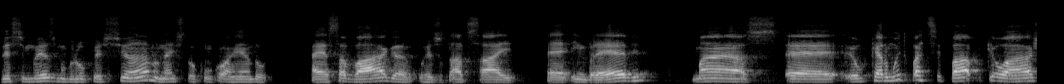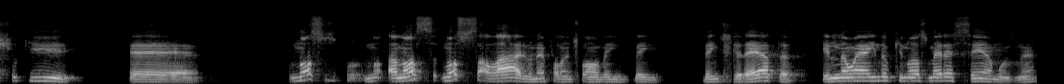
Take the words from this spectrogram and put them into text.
desse mesmo grupo este ano, né? Estou concorrendo a essa vaga. O resultado sai é, em breve, mas é, eu quero muito participar porque eu acho que é, o nosso, a nossa, nosso salário, né, falando de forma bem, bem, bem direta, ele não é ainda o que nós merecemos, né?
